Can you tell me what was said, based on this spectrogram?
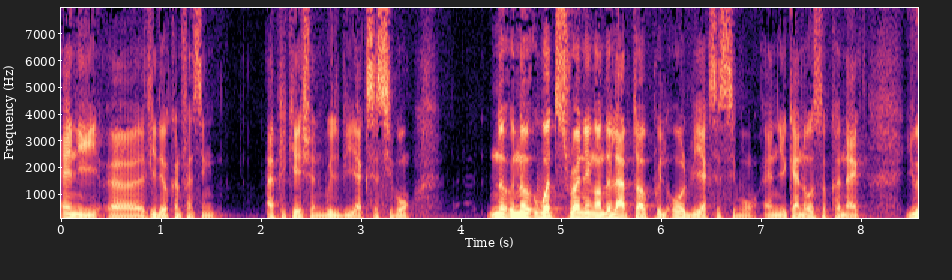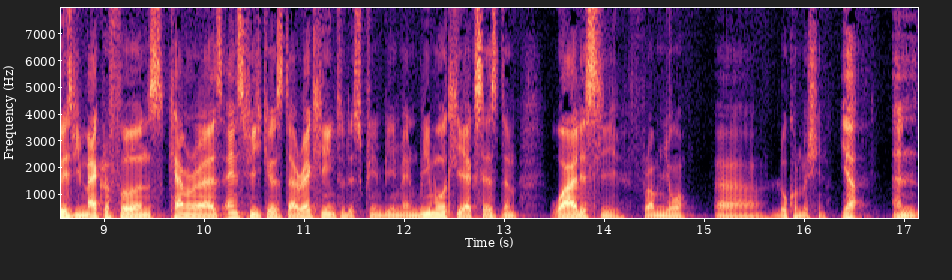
any uh, video conferencing application will be accessible. No, no, what's running on the laptop will all be accessible, and you can also connect USB microphones, cameras, and speakers directly into the ScreenBeam and remotely access them wirelessly from your local machine. Yeah. And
